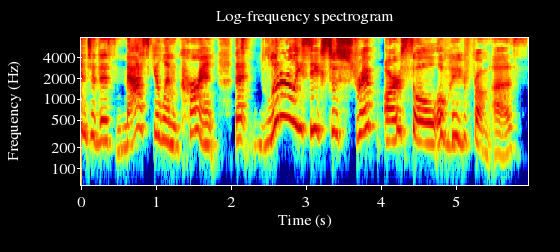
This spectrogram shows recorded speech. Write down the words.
into this masculine current that literally seeks to strip our soul away from us.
